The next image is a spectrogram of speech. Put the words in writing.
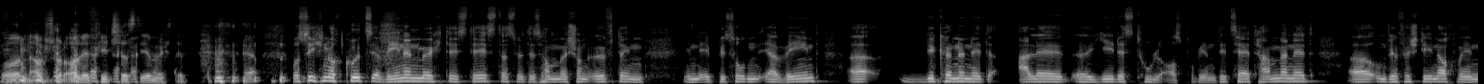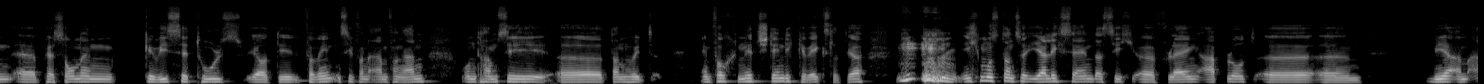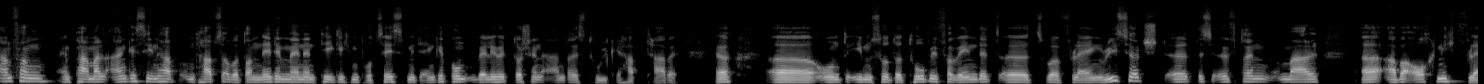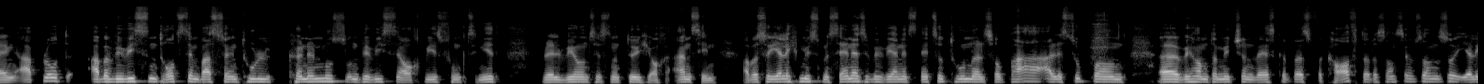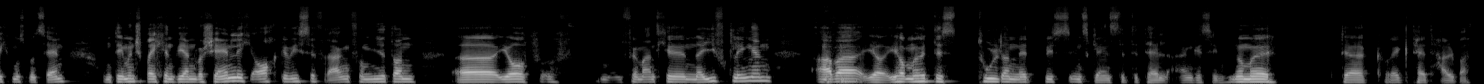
und auch schon alle Features, die ihr möchtet. Ja. Was ich noch kurz erwähnen möchte, ist das, dass wir, das haben wir schon öfter in, in Episoden erwähnt, äh, wir können nicht alle äh, jedes Tool ausprobieren. Die Zeit haben wir nicht äh, und wir verstehen auch, wenn Personen gewisse Tools, ja, die verwenden sie von Anfang an und haben sie dann halt einfach nicht ständig gewechselt. Ja. Ich muss dann so ehrlich sein, dass ich äh, Flying Upload äh, ähm, mir am Anfang ein paar Mal angesehen habe und habe es aber dann nicht in meinen täglichen Prozess mit eingebunden, weil ich halt da schon ein anderes Tool gehabt habe. Ja, äh, und ebenso der Tobi verwendet äh, zwar Flying Research äh, des Öfteren mal, äh, aber auch nicht Flying Upload. Aber wir wissen trotzdem, was so ein Tool können muss und wir wissen auch, wie es funktioniert, weil wir uns es natürlich auch ansehen. Aber so ehrlich müssen wir sein, also wir werden jetzt nicht so tun, als ob ah, alles super und äh, wir haben damit schon weiß Gott was verkauft oder sonst was, sondern so ehrlich muss man sein. Und dementsprechend werden wahrscheinlich auch gewisse Fragen von mir dann äh, ja für manche naiv klingen. Aber ja, ich habe mir halt das Tool dann nicht bis ins kleinste Detail angesehen. Nur mal der Korrektheit halber.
